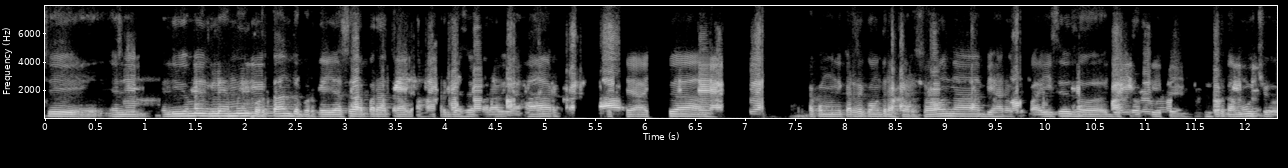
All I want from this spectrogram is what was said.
sí, el, el, idioma inglés es muy importante porque ya sea para trabajar, ya sea para viajar, ayuda a comunicarse con otras personas, viajar a otros países, yo creo que importa mucho,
